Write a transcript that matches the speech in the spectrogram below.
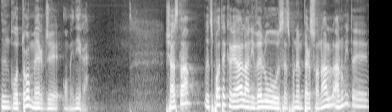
încotro merge omenirea. Și asta îți poate crea la nivelul, să spunem, personal, anumite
